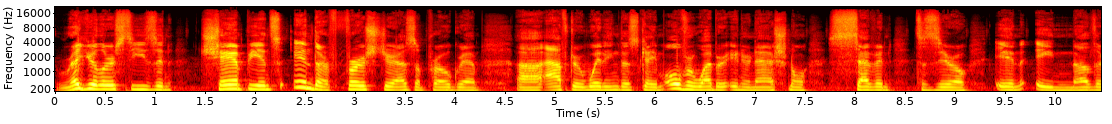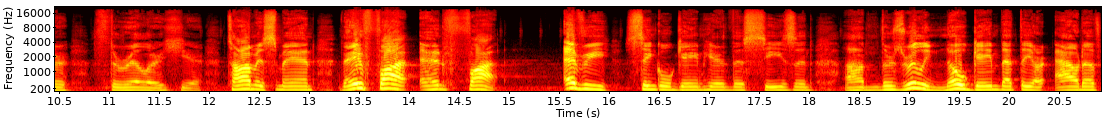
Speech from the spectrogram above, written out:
regular season champions in their first year as a program uh, after winning this game over Webber International 7 to 0 in another thriller here. Thomas, man, they fought and fought every single game here this season. Um, there's really no game that they are out of,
